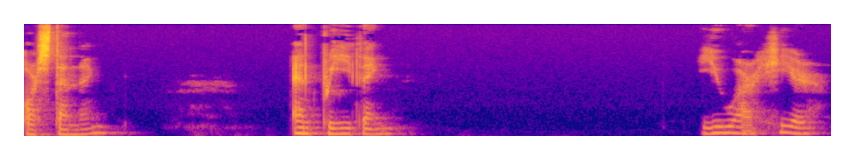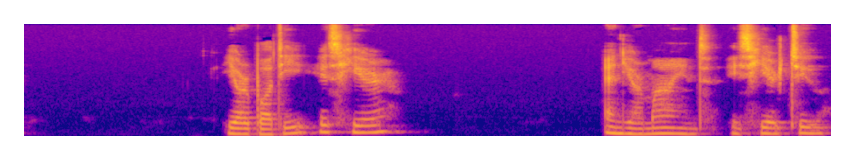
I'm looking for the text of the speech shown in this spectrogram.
or standing and breathing. You are here. Your body is here and your mind is here too.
